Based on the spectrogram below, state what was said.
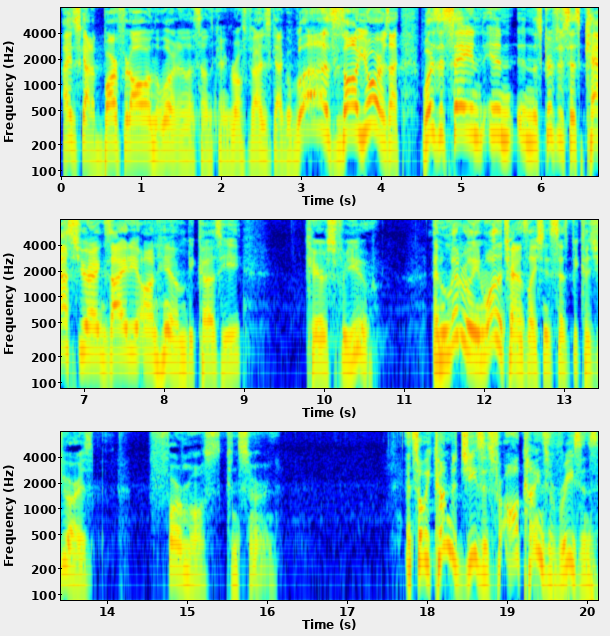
i just got to barf it all on the lord. I know that sounds kind of gross but i just got to go this is all yours. I, what does it say in, in, in the scripture? It says cast your anxiety on him because he cares for you. And literally in one of the translations it says because you are his foremost concern and so we come to jesus for all kinds of reasons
